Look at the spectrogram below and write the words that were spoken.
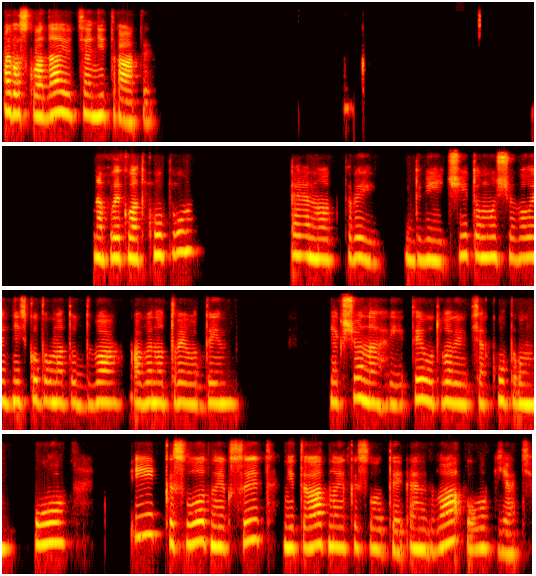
розкладаються нітрати. Наприклад, купрум НО3 двічі, тому що валентність купрума тут 2, а ВНО3 1. якщо нагріти, утворюється купрум О і кислотний оксид нітратної кислоти N2O5.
